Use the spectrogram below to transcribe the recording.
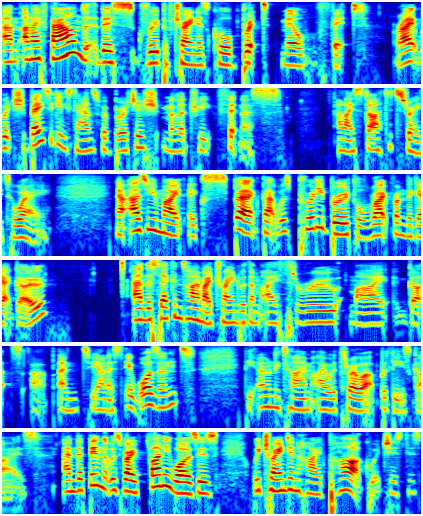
Um, and I found this group of trainers called Brit Mil Fit, right, which basically stands for British Military Fitness. And I started straight away. Now, as you might expect, that was pretty brutal right from the get go. And the second time I trained with them, I threw my guts up. And to be honest, it wasn't the only time I would throw up with these guys. And the thing that was very funny was, is we trained in Hyde Park, which is this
